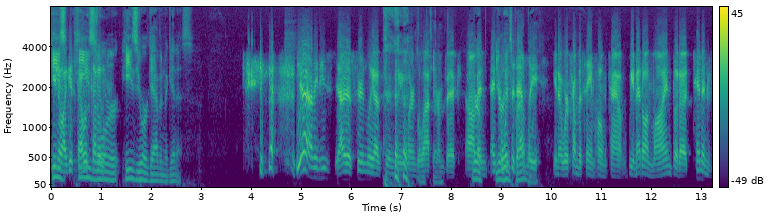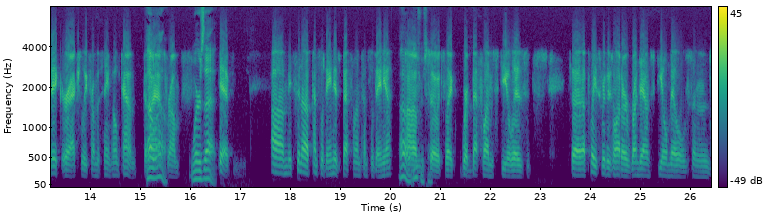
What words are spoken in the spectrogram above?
He's, You know, I guess that was he's kind of- he's your Gavin McGinnis. yeah, I mean, he's I have certainly I've certainly learned a lot Okay. from Vic, um, and, and coincidentally, you know, we're from the same hometown. We met online, but uh, Tim and Vic are actually from the same hometown that Oh, I am wow. from. Where's that? Yeah. Um, it's in uh, Pennsylvania. It's Bethlehem, Pennsylvania. Oh, um, interesting. So it's like where Bethlehem Steel is. It's, it's a, a place where there's a lot of rundown steel mills and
